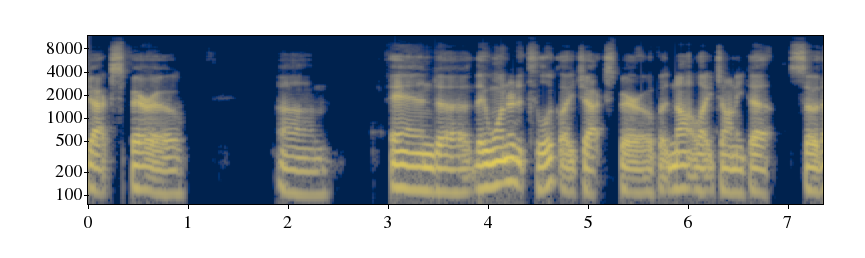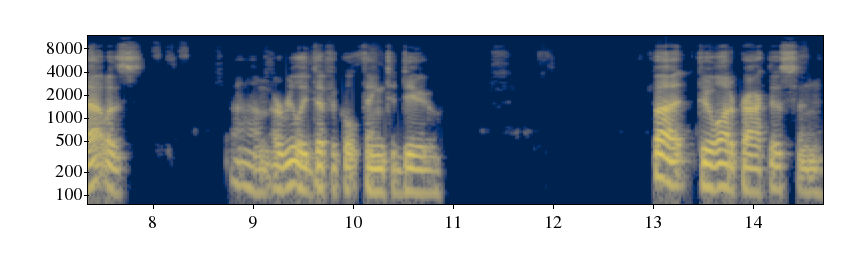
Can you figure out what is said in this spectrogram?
Jack Sparrow. Um, and uh, they wanted it to look like Jack Sparrow, but not like Johnny Depp. So that was um, a really difficult thing to do. But through a lot of practice and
